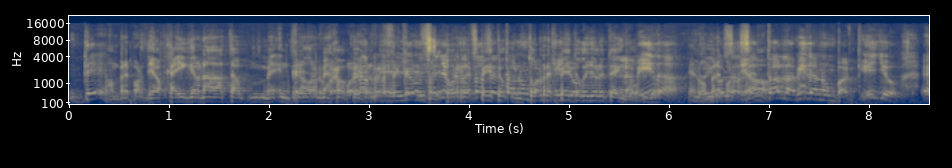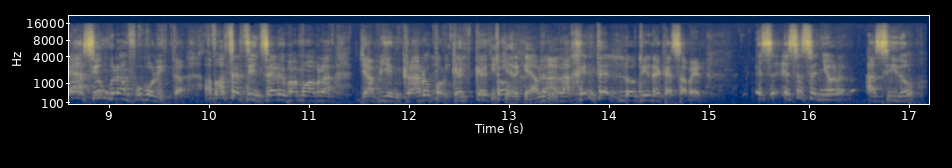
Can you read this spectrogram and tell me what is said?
de Hombre, por Dios, que hay en Granada hasta un entrenador Pero, mejor bueno, pero señor todo respeto, con todo el respeto que yo le tengo. En la vida, Pero, hombre, no por se ha sentado la vida en un banquillo. Es así un gran futbolista. Vamos a ser sinceros y vamos a hablar ya bien claro porque es que ¿Qué esto que la, la gente lo tiene que saber. Ese, ese señor ha sido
